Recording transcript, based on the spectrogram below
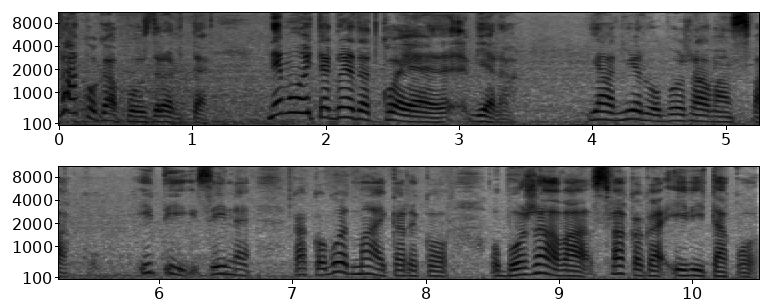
svakoga pozdravite. Nemojte gledat koja je vjera. Ja vjeru obožavam svaku. I ti, sine, kako god majka rekao, obožava svakoga i vi tako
